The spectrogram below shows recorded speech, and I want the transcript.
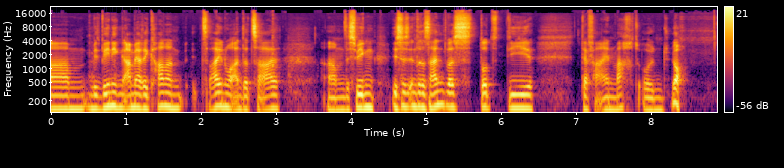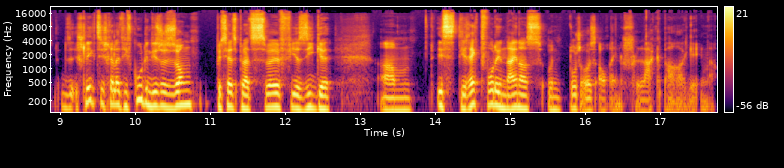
ähm, mit wenigen Amerikanern, zwei nur an der Zahl. Ähm, deswegen ist es interessant, was dort die, der Verein macht und ja, schlägt sich relativ gut in dieser Saison. Bis jetzt Platz 12, vier Siege. Ähm, ist direkt vor den Niners und durchaus auch ein schlagbarer Gegner.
